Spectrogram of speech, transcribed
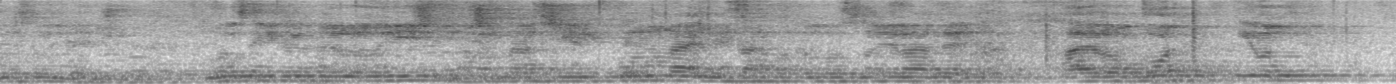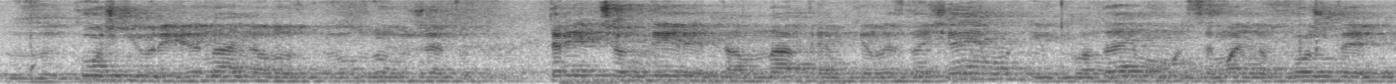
обласної дитячої. Обласний кардіологічний, чи в нас є комунальний заклад обласної ради, аеропорт, і от з коштів регіонального бюджету 3-4 там напрямки визначаємо і вкладаємо максимально кошти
